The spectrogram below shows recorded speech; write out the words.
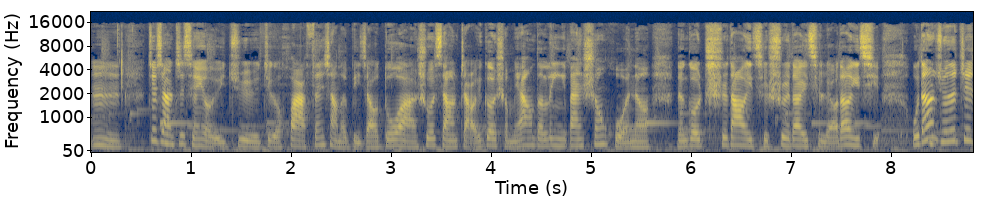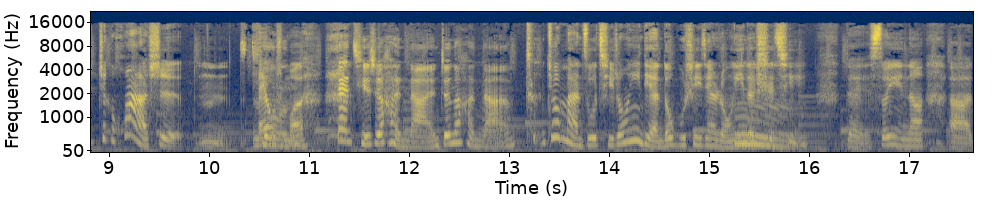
嗯，就像之前有一句这个话分享的比较多啊，说想找一个什么样的另一半生活呢？能够吃到一起、睡到一起、聊到一起。我当时觉得这这个话是嗯，没有什么，但其实很难，真的很难，就满足其中一点都不是一件容易的事情。对，所以呢，呃。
